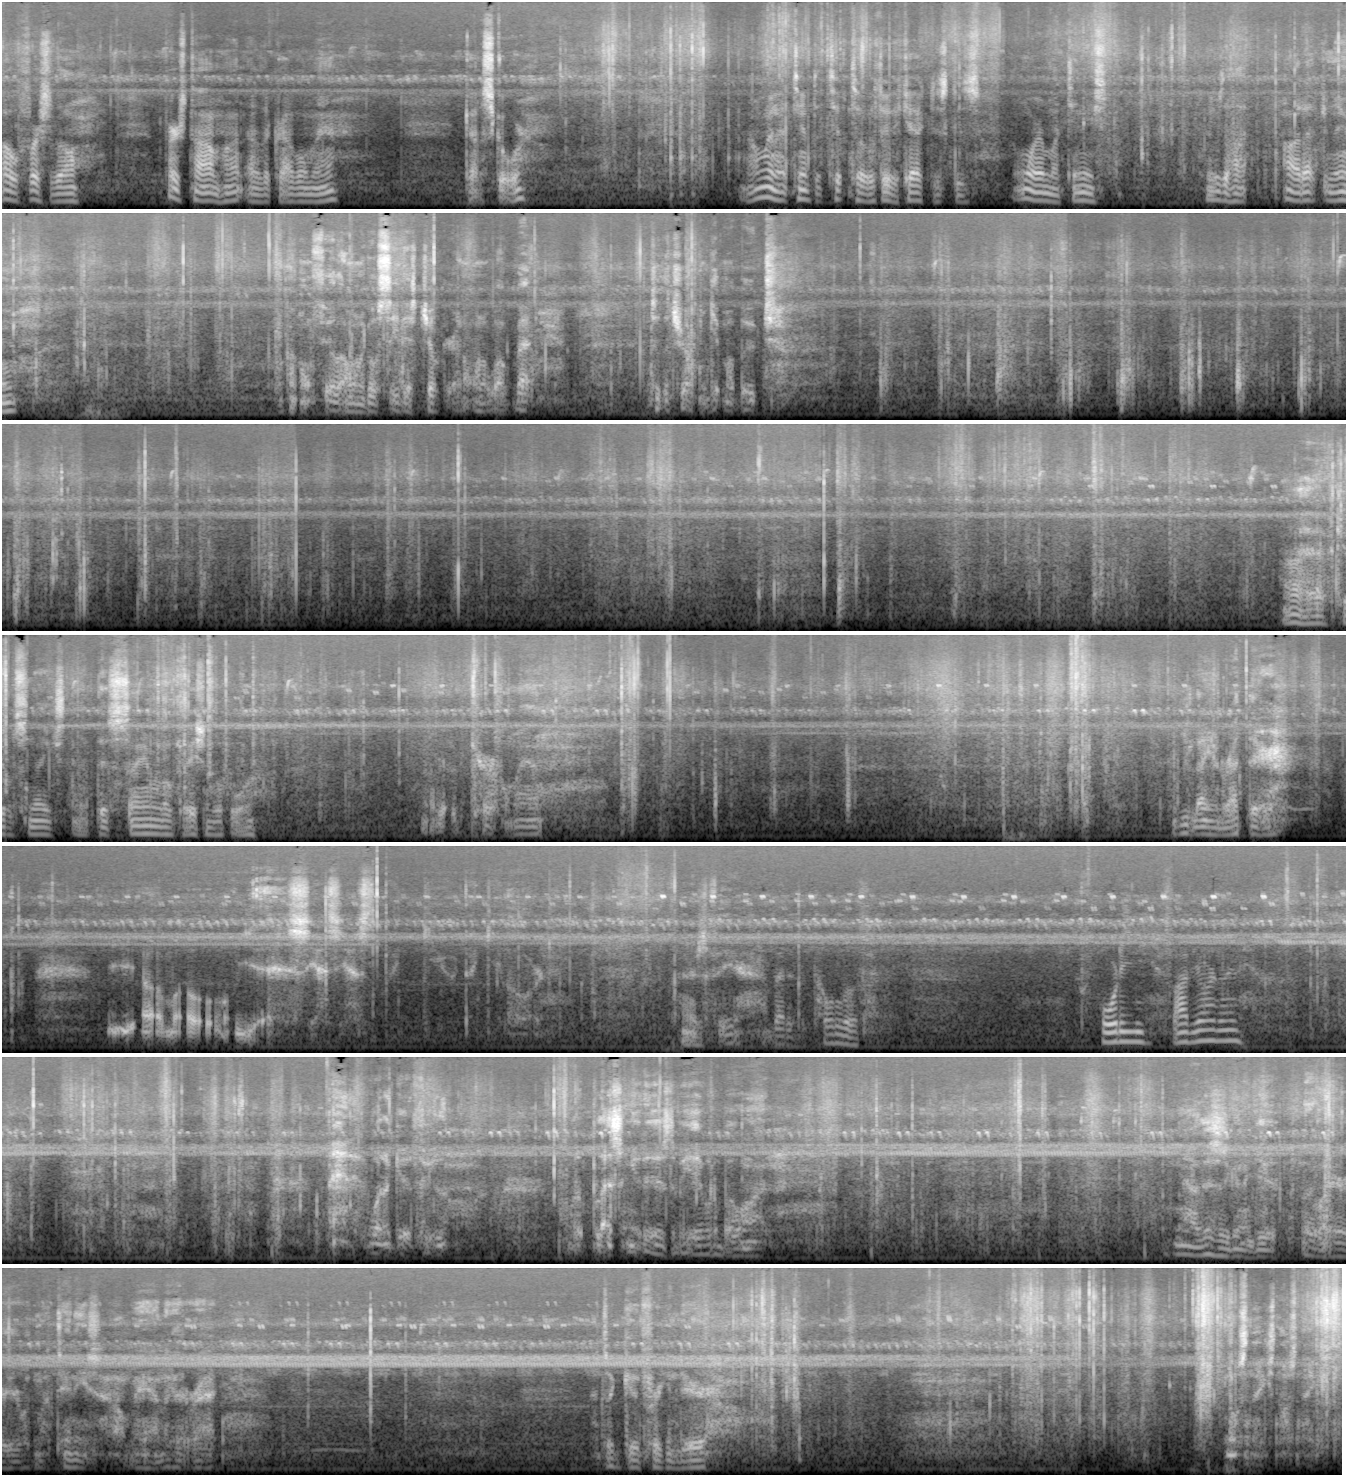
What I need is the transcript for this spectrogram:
Oh, first of all, first time hunt of the Crabble Man. Got a score. I'm going to attempt to tiptoe through the cactus because I'm wearing my tennies. It was a hot, hot afternoon. I don't feel I want to go see this joker. I don't want to walk back to the truck and get my boots. I have killed snakes at this same location before. I gotta be careful, man. You laying right there. Yummo. Oh, yes, yes, yes. Thank you, thank you, Lord. There's a feeder. I bet it's a total of 45 yards, maybe. Man, what a good feeling. What a blessing it is to be able to bow hunt. Now this is gonna get a little hairier with my tinnies. Oh man, look at that rack. That's a good freaking deer. No snakes, no snakes.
